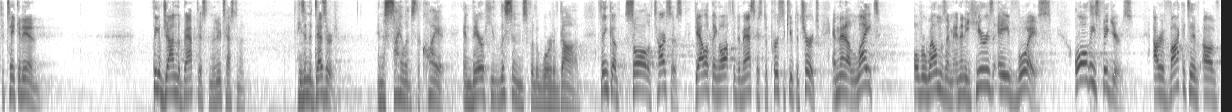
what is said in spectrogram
to take it in. Think of John the Baptist in the New Testament. He's in the desert, in the silence, the quiet, and there he listens for the word of God. Think of Saul of Tarsus galloping off to Damascus to persecute the church, and then a light overwhelms him, and then he hears a voice. All these figures are evocative of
